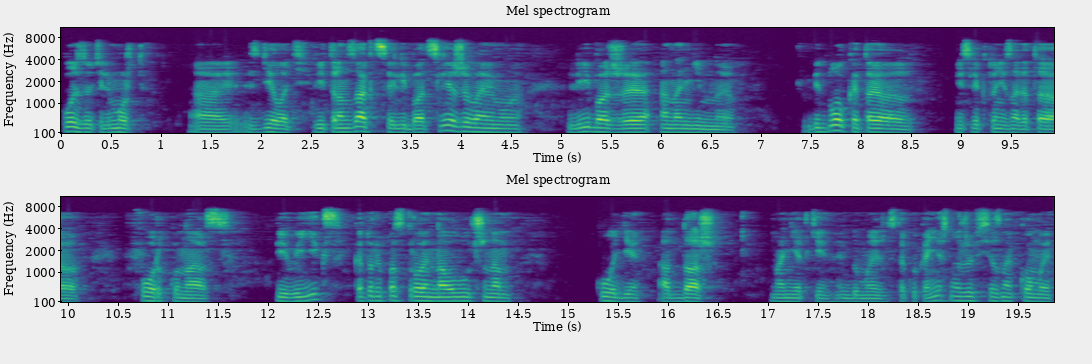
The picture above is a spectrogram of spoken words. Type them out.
пользователь может а, сделать ретранзакции либо отслеживаемую, либо же анонимную. Bitblock это, если кто не знает, это форк у нас PVX, который построен на улучшенном коде от Dash монетки. Думаю, с такой, конечно же, все знакомы.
